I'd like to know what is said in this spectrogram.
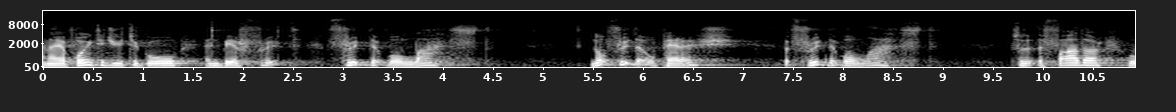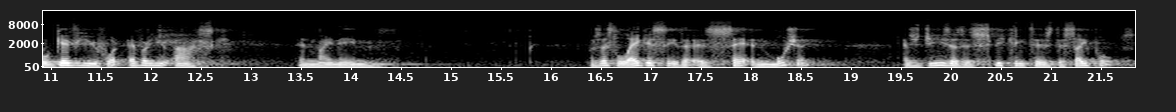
And I appointed you to go and bear fruit, fruit that will last. Not fruit that will perish, but fruit that will last, so that the Father will give you whatever you ask in my name. There's this legacy that is set in motion as Jesus is speaking to his disciples.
